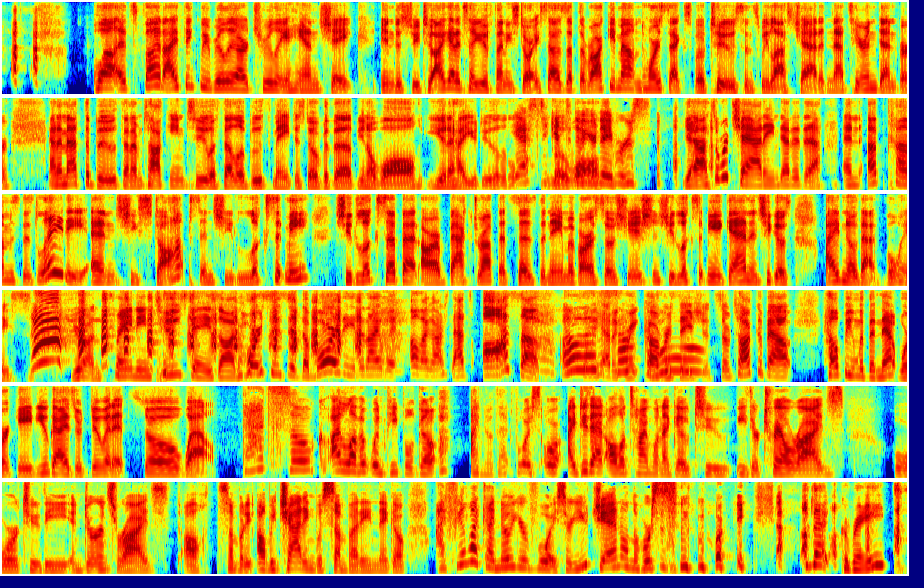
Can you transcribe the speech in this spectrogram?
Well, it's fun. I think we really are truly a handshake industry too. I got to tell you a funny story. So I was at the Rocky Mountain Horse Expo too since we last chatted, and that's here in Denver. And I'm at the booth and I'm talking to a fellow booth mate just over the, you know, wall. You know how you do the little Yes, you get to know your neighbors. yeah, so we're chatting, da da da. And up comes this lady and she stops and she looks at me. She looks up at our backdrop that says the name of our association. She looks at me again and she goes, "I know that voice." You're on training Tuesdays on horses in the morning. And I went, oh my gosh, that's awesome. Oh, so we had a so great cool. conversation. So talk about helping with the networking. You guys are doing it so well. That's so cool. I love it when people go, oh, I know that voice. Or I do that all the time when I go to either trail rides or to the endurance rides. I'll somebody I'll be chatting with somebody and they go, I feel like I know your voice. Are you Jen on the horses in the morning show? Isn't that great?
